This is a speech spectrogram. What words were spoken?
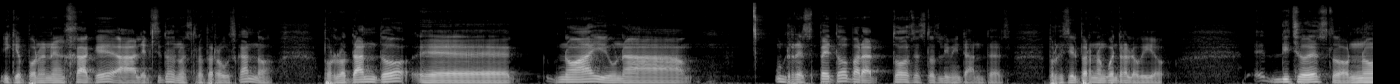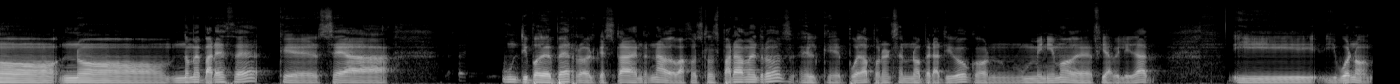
y que ponen en jaque al éxito de nuestro perro buscando. Por lo tanto, eh, no hay una, un respeto para todos estos limitantes, porque si el perro no encuentra, lo guío. Dicho esto, no, no, no me parece que sea un tipo de perro el que está entrenado bajo estos parámetros el que pueda ponerse en un operativo con un mínimo de fiabilidad. Y, bueno,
